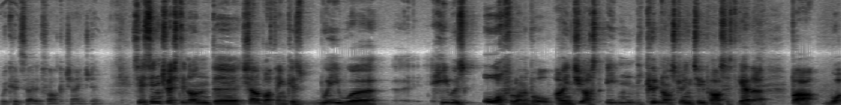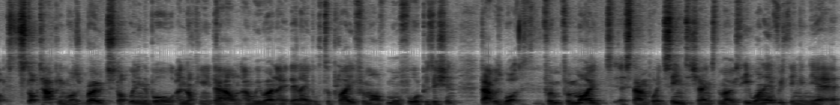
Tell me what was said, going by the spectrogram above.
we could say that Farke changed it. So it's interesting on the Chalobah thing because we were, he was awful on the ball. I mean, just he, he could not string two passes together. But what stopped happening was Rhodes stopped winning the ball and knocking it down, and we weren't then able to play from our more forward position. That was what, from from my standpoint, seemed to change the most. He won everything in the air,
